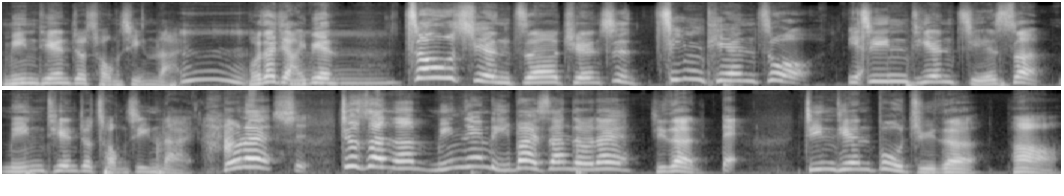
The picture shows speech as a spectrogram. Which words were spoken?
明天就重新来。嗯我再讲一遍，周选择权是今天做。今天结算，明天就重新来，对不对？是，就算呢，明天礼拜三，对不对？吉正，对，今天布局的啊、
